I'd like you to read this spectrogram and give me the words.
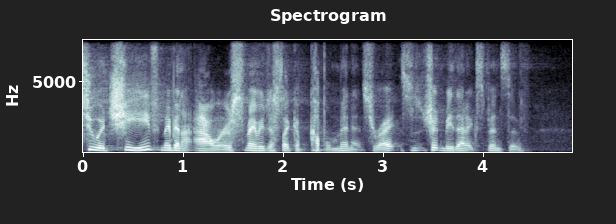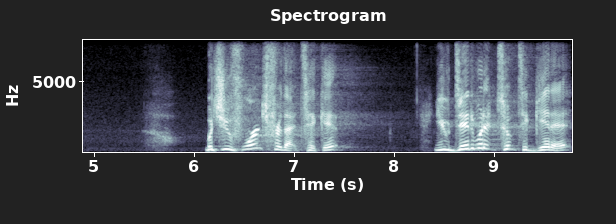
to achieve, maybe not hours, maybe just like a couple minutes, right? It shouldn't be that expensive. But you've worked for that ticket, you did what it took to get it,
